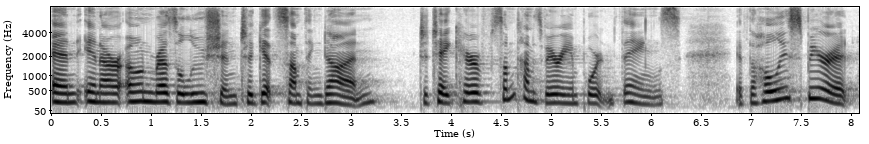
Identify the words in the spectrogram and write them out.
And in our own resolution to get something done, to take care of sometimes very important things, if the Holy Spirit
